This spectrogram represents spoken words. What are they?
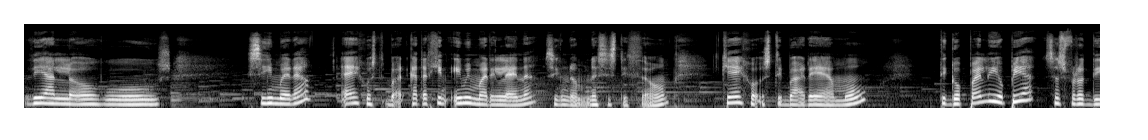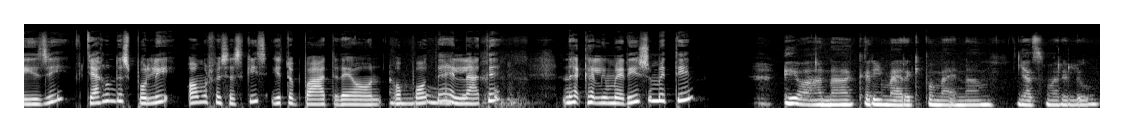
διαλόγους. Σήμερα έχω στην Καταρχήν είμαι η Μαριλένα, συγγνώμη να συστηθώ και έχω στην παρέα μου την κοπέλα η οποία σας φροντίζει φτιάχνοντας πολύ όμορφες ασκήσεις για το Patreon. Οπότε ελάτε να καλημερίσουμε την Ιωάννα, καλημέρα και από μένα. Γεια σου Μαριλού.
